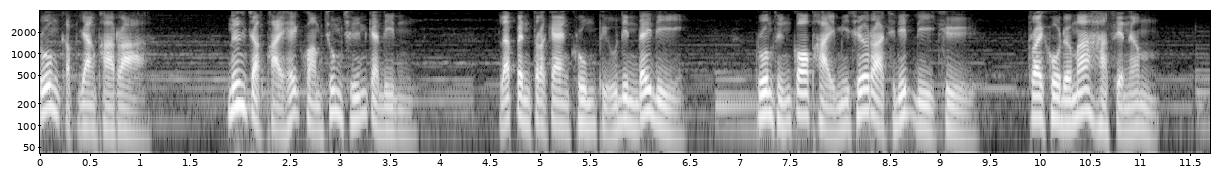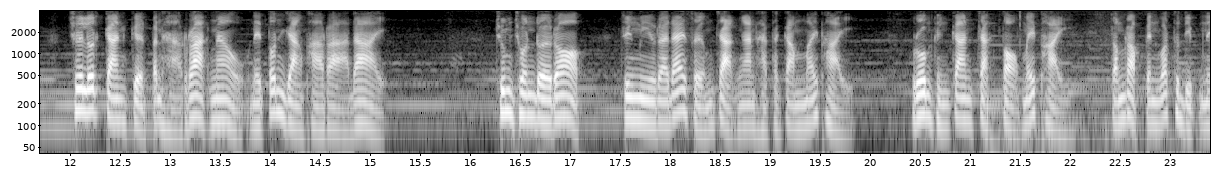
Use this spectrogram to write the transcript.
ร่วมกับยางพารา เนื่องจากไผ่ให้ความชุ่มชื้นแก่ดิน และเป็นตะแกรงคลุมผิวดินได้ดี รวมถึงกอไผ่มีเชื้อราชนิดดีคือ ไตรโคเดอร์มาฮาเซนัมช่วยลดการเกิดปัญหารากเน่าในต้นยางพาราได้ ชุมชนโดยรอบจึงมีรายได้เสริมจากงานหัตถกรรมไม้ไผ่ รวมถึงการจักตอกไม้ไผ่สำหรับเป็นวัตถุดิบใน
